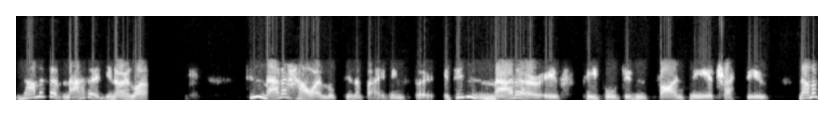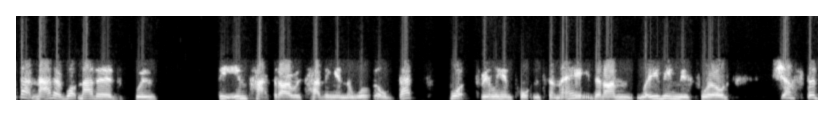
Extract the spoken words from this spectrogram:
none of it mattered. You know, like didn't matter how I looked in a bathing suit. It didn't matter if people didn't find me attractive. None of that mattered. What mattered was the impact that I was having in the world. That's what's really important to me, that I'm leaving this world just a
